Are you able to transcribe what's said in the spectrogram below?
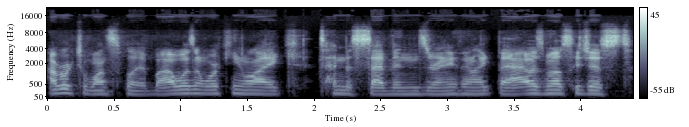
I worked one split, but I wasn't working like 10 to sevens or anything like that. I was mostly just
